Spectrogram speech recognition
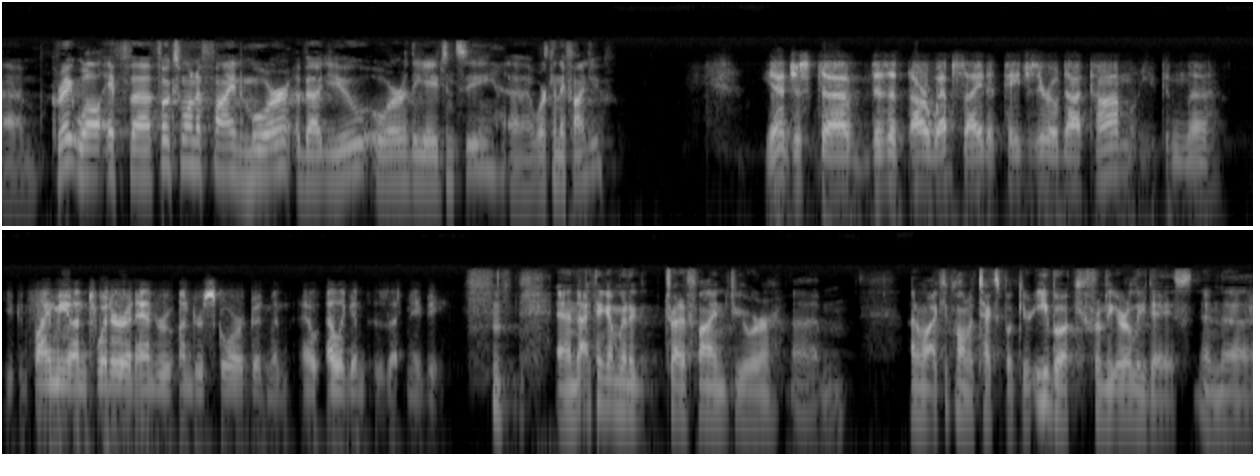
Um, great. Well, if uh, folks want to find more about you or the agency, uh, where can they find you? Yeah, just uh, visit our website at pagezero.com. You can uh, you can find me on Twitter at Andrew underscore Goodman, elegant as that may be. and I think I'm going to try to find your um, I don't know. I keep calling it a textbook. Your ebook from the early days, and uh...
